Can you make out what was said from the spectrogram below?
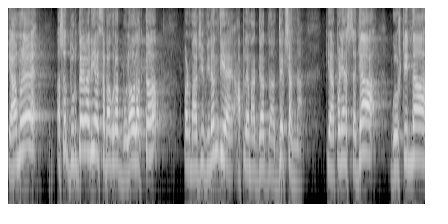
त्यामुळे असं दुर्दैवाने या सभागृहात बोलावं लागतं. पण माझी विनंती आहे आपल्या माध्यमातून अध्यक्षांना की आपण या सगळ्या गोष्टींना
